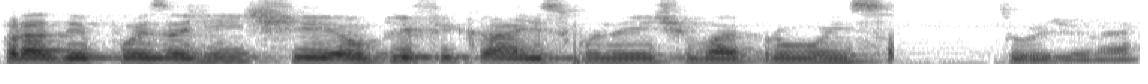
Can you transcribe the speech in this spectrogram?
para depois a gente amplificar isso quando a gente vai para o ensaio estúdio, né?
